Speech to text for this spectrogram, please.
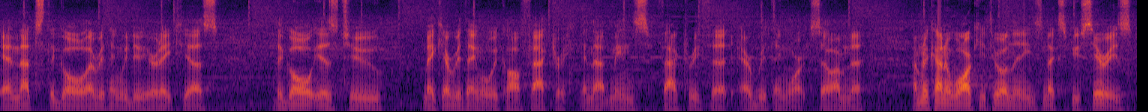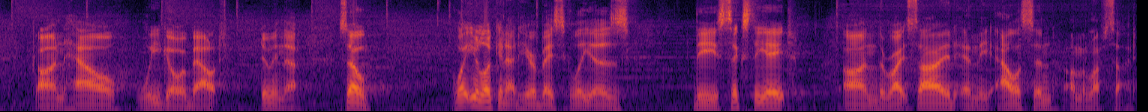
And that's the goal everything we do here at ats the goal is to make everything what we call factory and that means factory fit everything works. So i'm gonna i'm gonna kind of walk you through in these next few series on how we go about doing that. So what you're looking at here basically is the 68 on the right side and the Allison on the left side.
